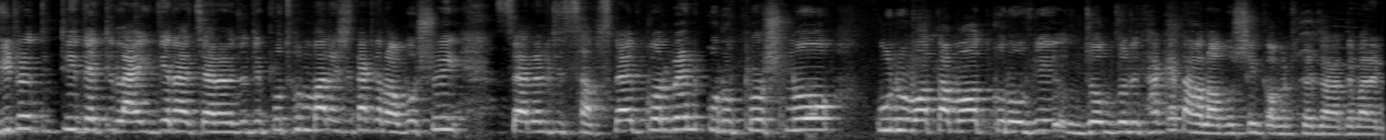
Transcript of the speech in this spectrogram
ভিডিওটিতে একটি লাইক দিয়ে না চ্যানেলে যদি প্রথমবার এসে থাকেন, অবশ্যই চ্যানেলটি সাবস্ক্রাইব করবেন। কোনো প্রশ্ন, কোনো মতামত, কোনো অভিযোগ যদি থাকে, তাহলে অবশ্যই কমেন্ট করে জানাতে পারেন।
